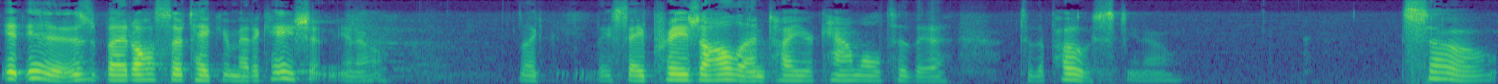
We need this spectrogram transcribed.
It is, but also take your medication, you know. Like they say, praise Allah and tie your camel to the, to the post, you know. So,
